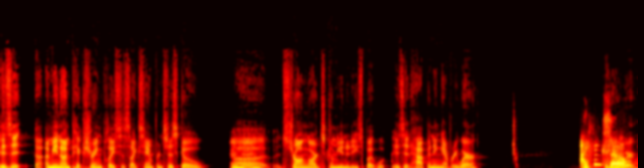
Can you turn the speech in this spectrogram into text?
Is it? uh, I mean, I'm picturing places like San Francisco, mhm. uh, strong arts communities, but w- is it happening everywhere I think you're so.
